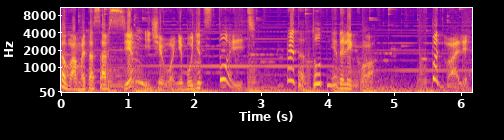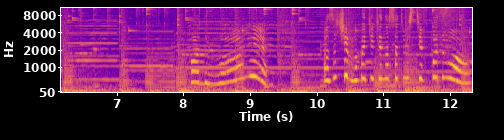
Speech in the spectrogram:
вам это совсем ничего не будет стоить. Это тут недалеко, подвале. В подвале? А зачем вы хотите нас отвезти в подвал?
